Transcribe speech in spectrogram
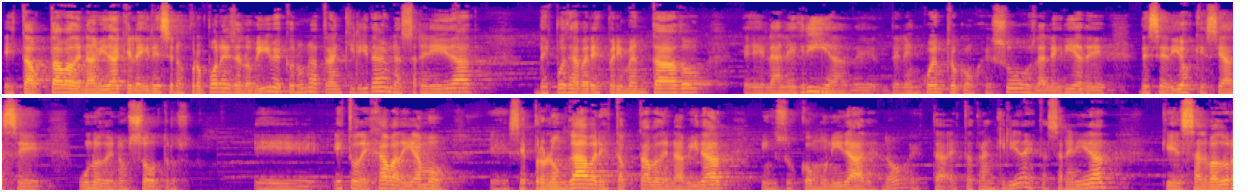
Esta octava de Navidad que la iglesia nos propone, ella lo vive con una tranquilidad y una serenidad después de haber experimentado eh, la alegría del encuentro con Jesús, la alegría de, ese Dios que se hace uno de nosotros. Eh, esto dejaba, digamos, eh, se prolongaba en esta octava de Navidad en sus comunidades, ¿no? esta tranquilidad, esta serenidad que el Salvador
